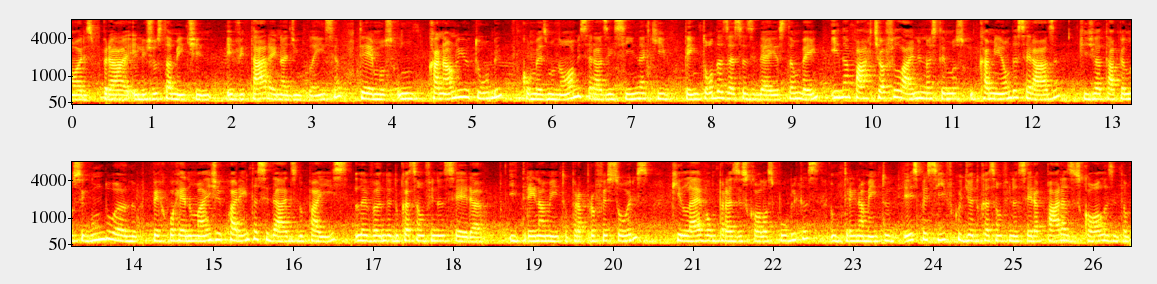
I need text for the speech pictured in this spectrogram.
menores para ele justamente evitar a inadimplência. Temos um canal no YouTube com o mesmo nome, Serasa Ensina, que tem todas essas ideias também. E na parte offline nós temos o Caminhão da Serasa, que já está pelo segundo ano percorrendo mais de 40 cidades do país, levando educação financeira e treinamento para professores que levam para as escolas públicas, um treinamento específico de educação financeira para as escolas. Então,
